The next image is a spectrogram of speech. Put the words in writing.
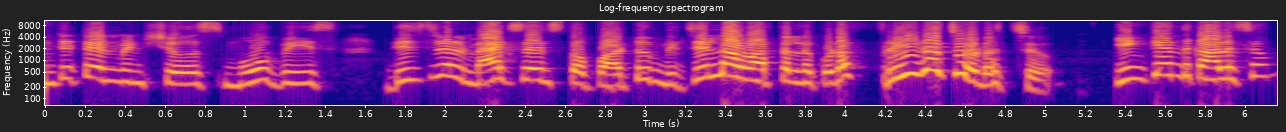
entertainment shows movies digital మ్యాగజైన్స్తో పాటు మీ జిల్లా వార్తలను కూడా ఫ్రీగా చూడొచ్చు. ఇంకెందుకు ఆలస్యం?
